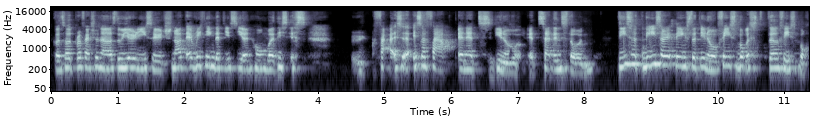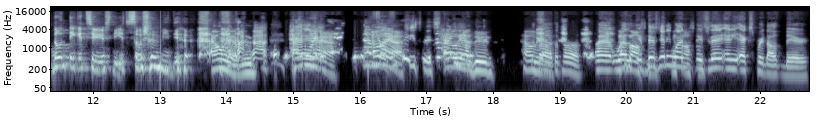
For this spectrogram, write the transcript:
consult professionals, do your research. Not everything that you see on Home Buddies is is a, is a fact and it's, you know, it's set in stone these these are things that you know facebook is still facebook don't take it seriously it's social media Hell yeah, dude. Hell yeah. Hell yeah. Hell yeah, dude. Hell yeah. Totoo, totoo. Uh, well, That's if there's anyone, awesome. is there any expert out there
